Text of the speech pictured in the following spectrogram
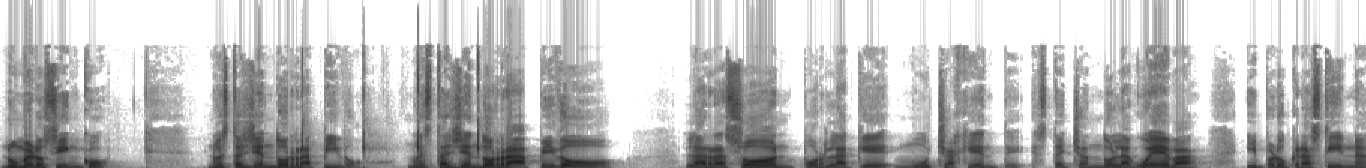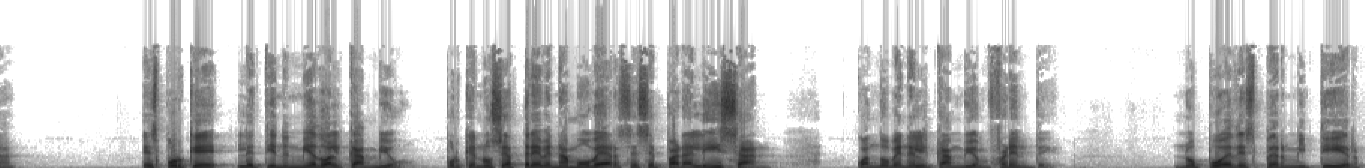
Número 5. No estás yendo rápido. No estás yendo rápido. La razón por la que mucha gente está echando la hueva y procrastina es porque le tienen miedo al cambio porque no se atreven a moverse, se paralizan cuando ven el cambio enfrente. No puedes permitir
